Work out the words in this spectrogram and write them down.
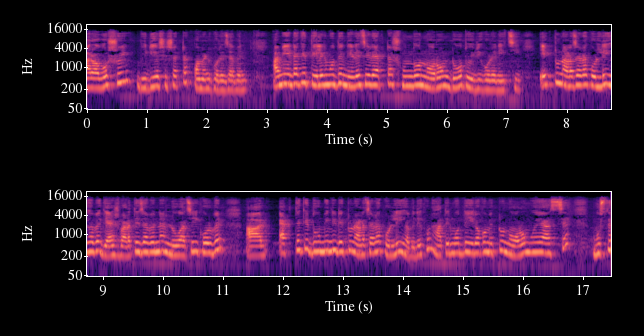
আর অবশ্যই ভিডিও শেষে একটা কমেন্ট করে যাবেন। আমি এটাকে তেলের মধ্যে নেড়ে চেড়ে একটা সুন্দর নরম ডো তৈরি করে নিচ্ছি। একটু নাড়াচাড়া করলেই হবে, গ্যাস বাড়াতে যাবেন না, লো আছেই করবেন। আর এক থেকে দু মিনিট একটু নাড়াচাড়া করলেই হবে। দেখুন, হাতের মধ্যে এরকম একটু নরম হয়ে আসছে, বুঝতে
